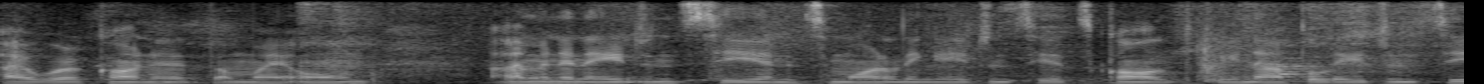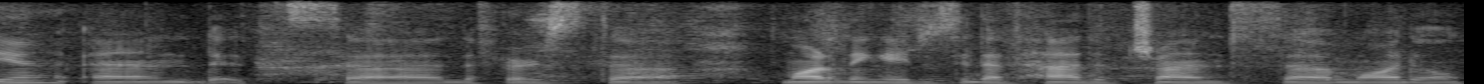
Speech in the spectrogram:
I work on it on my own. I'm in an agency and it's a modeling agency. It's called Green Apple Agency, and it's uh, the first uh, modeling agency that had a trans uh, model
